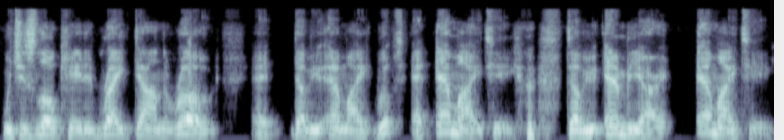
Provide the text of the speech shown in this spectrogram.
which is located right down the road at WMI, whoops, at MIT, WMBR at MIT.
